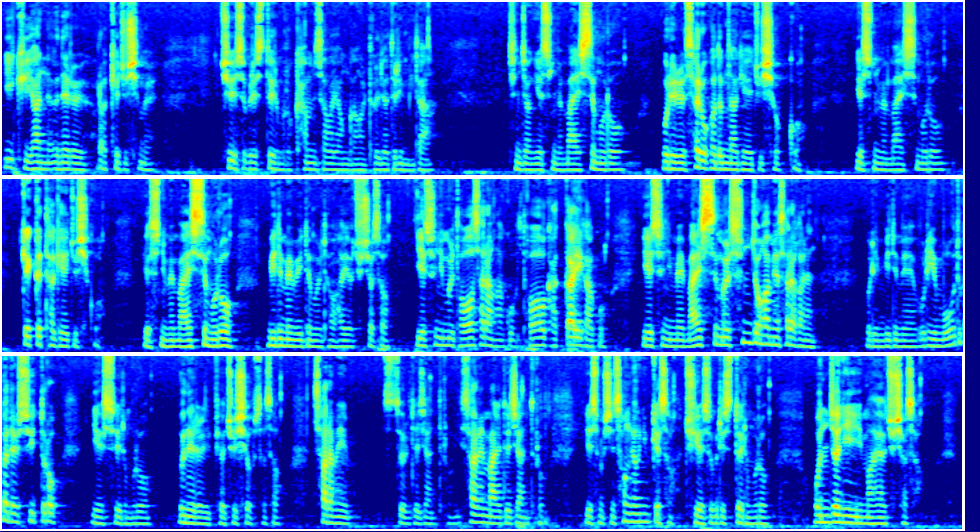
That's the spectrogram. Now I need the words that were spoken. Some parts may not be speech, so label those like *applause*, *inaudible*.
이 귀한 은혜를 허락해 주심을 주 예수 그리스도 이름으로 감사와 영광을 돌려드립니다. 진정 예수님의 말씀으로 우리를 새로 거듭나게 해주시옵고 예수님의 말씀으로 깨끗하게 해주시고 예수님의 말씀으로 믿음의 믿음을 더하여 주셔서 예수님을 더 사랑하고 더 가까이 가고 예수님의 말씀을 순종하며 살아가는 우리 믿음의 우리 모두가 될 수 있도록 예수 이름으로 은혜를 입혀 주시옵소서. 사람의 술 되지 않도록 사람의 말 되지 않도록 예수님 성령님께서 주 예수 그리스도 이름으로 온전히 임하여 주셔서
